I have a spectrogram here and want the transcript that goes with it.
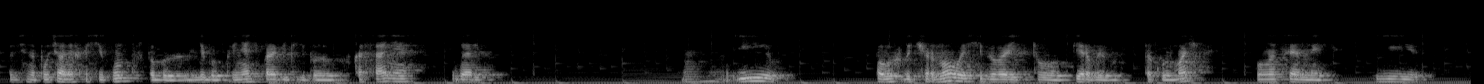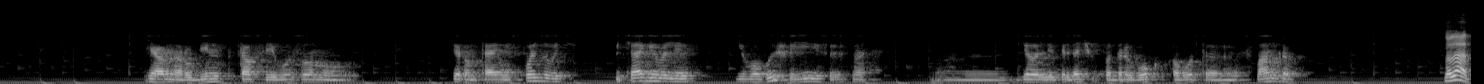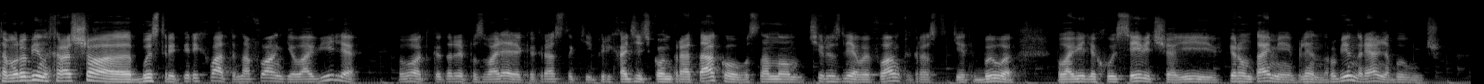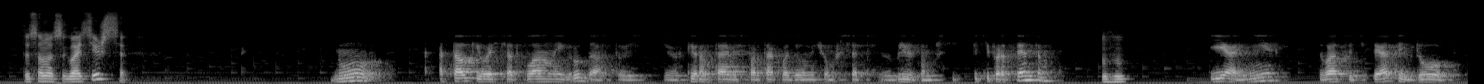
соответственно, получал несколько секунд, чтобы либо принять пробить, либо в касание ударить. И по выходу Чернова, если говорить, то первый такой матч полноценный. И явно Рубин пытался его зону в первом тайме использовать. Вытягивали его выше и, соответственно, делали передачу под рывок кого-то с фланга. Ну да, там Рубин хорошо быстрые перехваты на фланге ловили вот, которые позволяли как раз-таки переходить в контратаку, в основном через левый фланг, как раз-таки это было, ловили Хусевича, и в первом тайме, блин, Рубин реально был лучше. Ты со мной согласишься? Ну, отталкиваясь от плана на игру, да, то есть э, в первом тайме Спартак владел мячом 60, ближе там, 65%, угу. и они 25 до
